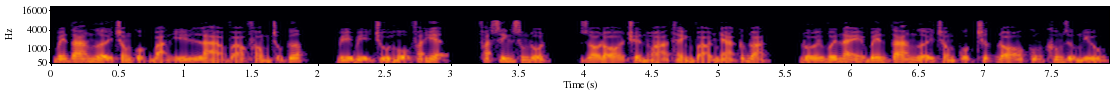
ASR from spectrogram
Bên ta người trong cuộc bản ý là vào phòng trộm cướp, vì bị chủ hộ phát hiện phát sinh xung đột, do đó chuyển hóa thành vào nhà cướp đoạn đối với này, bên ta người trong cuộc trước đó cũng không dự mưu,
